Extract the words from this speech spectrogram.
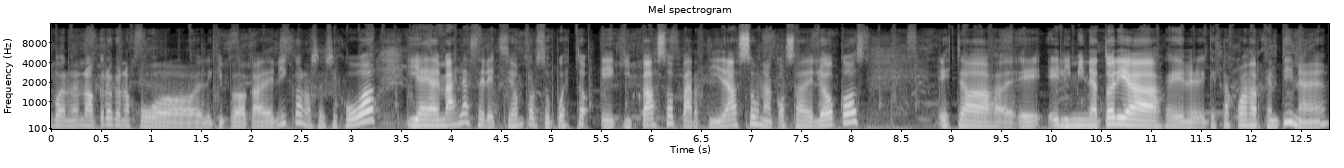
bueno, no, creo que no jugó el equipo de acá de Nico. No sé si jugó. Y además la selección, por supuesto, equipazo, partidazo, una cosa de locos. Esta eh, eliminatoria eh, que está jugando Argentina, ¿eh?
